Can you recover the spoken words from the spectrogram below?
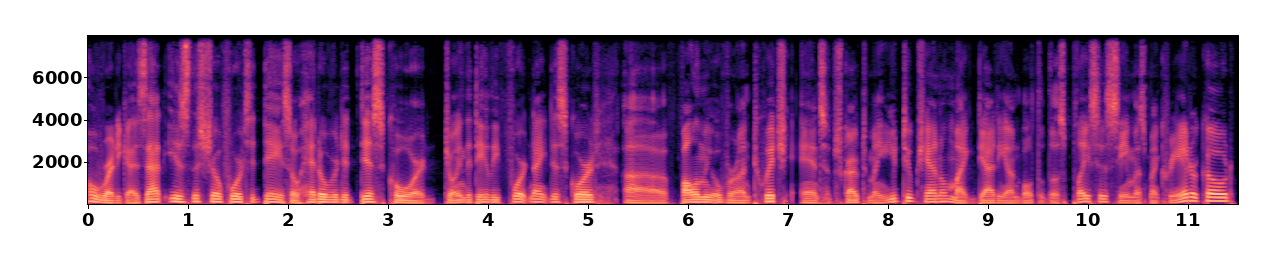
Alrighty, guys, that is the show for today. So head over to Discord, join the daily Fortnite Discord, uh, follow me over on Twitch, and subscribe to my YouTube channel, Mike Daddy, on both of those places, same as my creator code.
